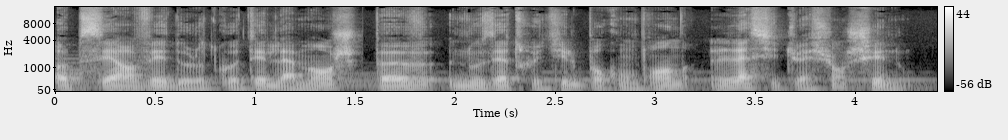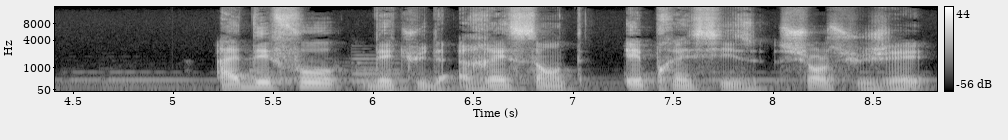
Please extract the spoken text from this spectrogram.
observées de l'autre côté de la Manche peuvent nous être utiles pour comprendre la situation chez nous. À défaut d'études récentes et précises sur le sujet,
